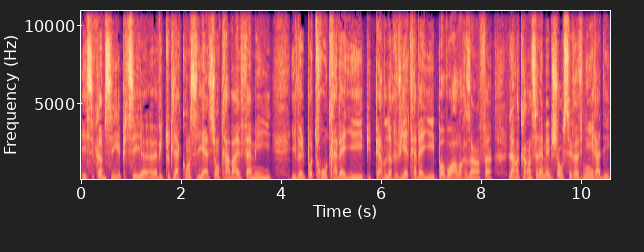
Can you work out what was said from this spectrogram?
Et c'est comme si, et puis tu sais, euh, avec toute la conciliation travail-famille, ils veulent pas trop travailler, puis perdre leur vie à travailler, pas voir leurs enfants. Là encore, c'est la même chose, c'est revenir à des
